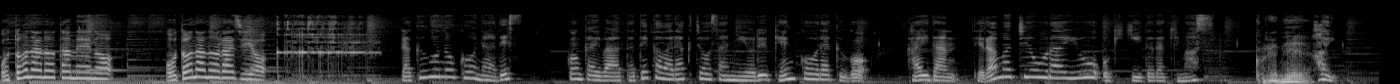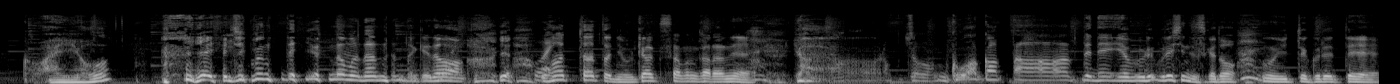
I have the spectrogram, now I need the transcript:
う。大人のための大人のラジオ。落語のコーナーです。今回は立川楽長さんによる健康落語怪談寺町往来をお聞きいただきます。これねはい怖いよ。いやいや自分で言うのもなんなんだけど。い。や終わった後にお客様からね「い、や楽長怖かった」ってねいやうれ嬉しいんですけど、うん、言ってくれて、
